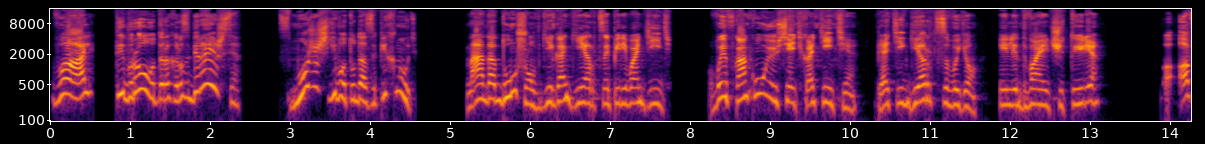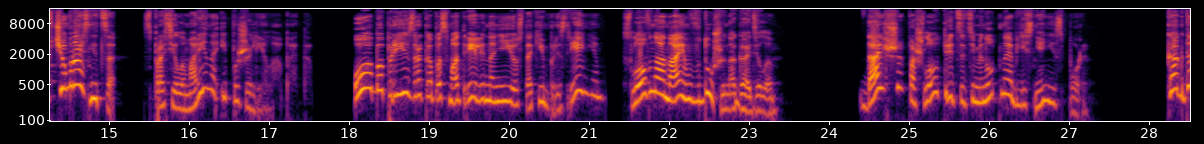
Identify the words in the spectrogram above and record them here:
Валь, ты в роутерах разбираешься? Сможешь его туда запихнуть? Надо душу в гигагерцы переводить. Вы в какую сеть хотите? Пятигерцовую или два и четыре? А, а в чем разница? Спросила Марина и пожалела об этом. Оба призрака посмотрели на нее с таким презрением, словно она им в душе нагадила. Дальше пошло тридцатиминутное объяснение споры. Когда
